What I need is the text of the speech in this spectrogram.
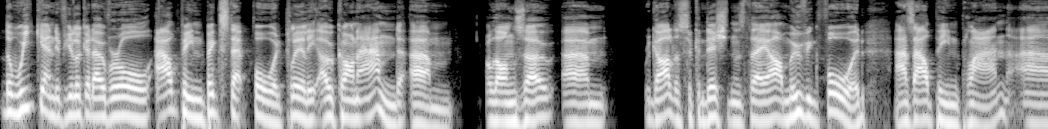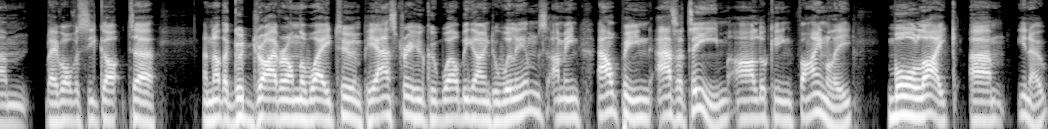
the weekend, if you look at overall, Alpine big step forward. Clearly, Ocon and um, Alonso, um, regardless of conditions, they are moving forward as Alpine plan. Um, they've obviously got uh, another good driver on the way too, in Piastri, who could well be going to Williams. I mean, Alpine as a team are looking finally more like um, you know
